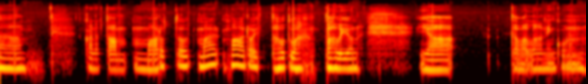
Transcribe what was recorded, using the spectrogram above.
Ähm, kannattaa maadoittautua paljon ja tavallaan niin kuin,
